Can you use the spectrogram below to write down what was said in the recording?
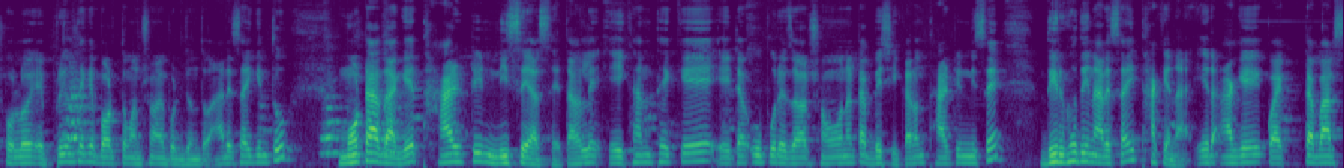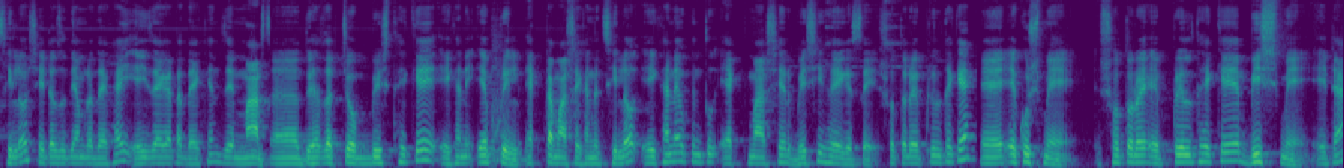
ষোলো এপ্রিল থেকে বর্তমান সময় পর্যন্ত আরএসআই কিন্তু মোটা দাগে থার্টির নিচে আছে। তাহলে এইখান থেকে এটা উপরে যাওয়ার সম্ভাবনাটা বেশি, কারণ থার্টির নিচে দীর্ঘদিন আর আরএসআই থাকে না। এর আগে কয়েকটা বার ছিল, সেটা যদি আমরা দেখাই, এই জায়গাটা দেখেন যে মার্চ দুই হাজার চব্বিশ থেকে এখানে এপ্রিল একটা মাস এখানে ছিল। এইখানেও কিন্তু এক মাসের বেশি হয়ে গেছে, সতেরো এপ্রিল থেকে একুশ মে। সতেরো এপ্রিল থেকে বিশ মে, এটা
